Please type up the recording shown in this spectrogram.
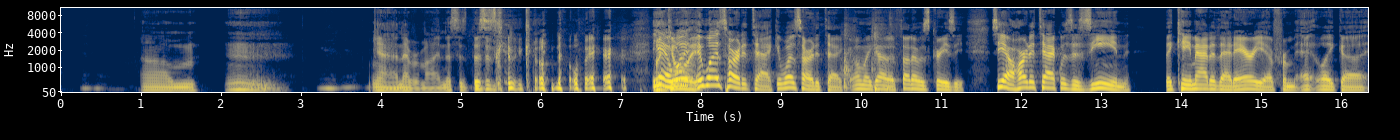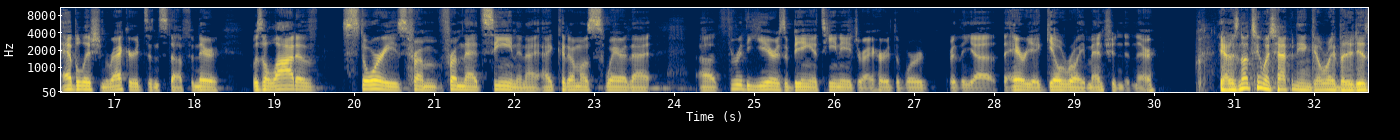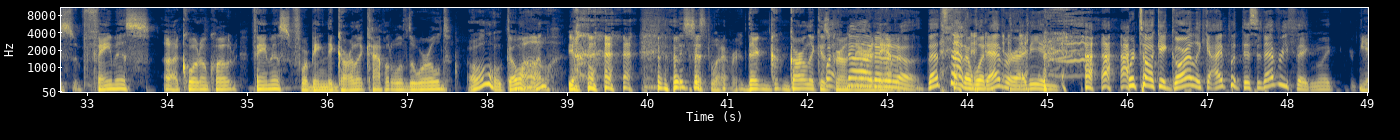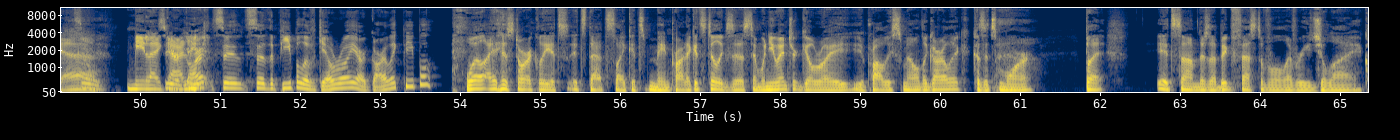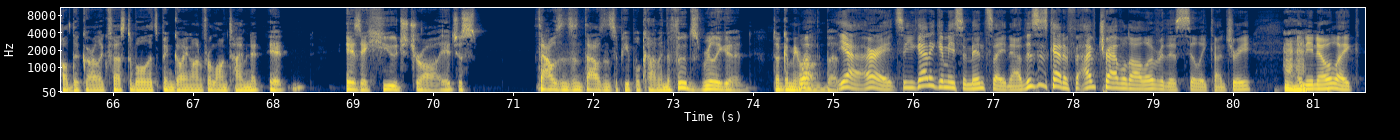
Um, mm, Yeah, never mind. This is this is gonna go nowhere. yeah, it was, it was Heart Attack. It was Heart Attack. Oh my god, I thought I was crazy. So yeah, Heart Attack was a zine that came out of that area from like uh, Ebullition Records and stuff, and there was a lot of stories from from that scene, and I, I could almost swear that uh, through the years of being a teenager, I heard the word or the uh, the area Gilroy mentioned in there. Yeah, there's not too much happening in Gilroy, but it is famous, uh, quote unquote, famous for being the garlic capital of the world. Oh, go Whoa. on. Yeah, it's just whatever. Their g- garlic is well, grown no, there. No, no, no, no. That's not a whatever. I mean, we're talking garlic. I put this in everything. Like, yeah, so, me like so garlic. Gar- so, so the people of Gilroy are garlic people. Well, I, historically, it's it's that's like its main product. It still exists, and when you enter Gilroy, you probably smell the garlic because it's more. But it's um, there's a big festival every July called the Garlic Festival that's been going on for a long time, and it it is a huge draw. It just thousands and thousands of people come, and the food's really good. Don't get me well, wrong, but yeah, all right. So you got to give me some insight now. This is kind of I've traveled all over this silly country, mm-hmm. and you know, like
